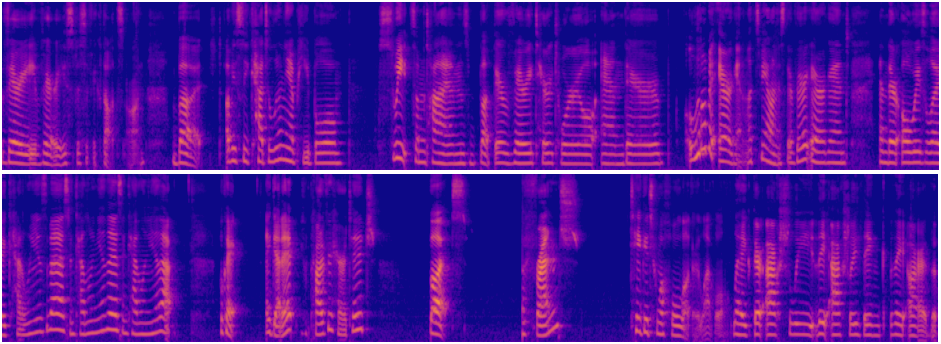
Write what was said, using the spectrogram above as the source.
very, very specific thoughts on, but obviously, Catalonia people, sweet sometimes, but they're very territorial and they're a little bit arrogant. Let's be honest, they're very arrogant and they're always like, Catalonia's the best, and Catalonia this, and Catalonia that. Okay, I get it. You're proud of your heritage, but the French take it to a whole other level. Like they're actually they actually think they are the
